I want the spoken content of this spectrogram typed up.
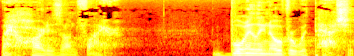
My heart is on fire, boiling over with passion.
